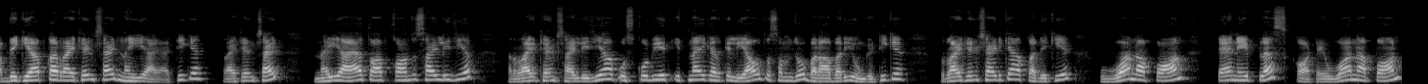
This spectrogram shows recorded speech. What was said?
अब देखिए आपका राइट हैंड साइड नहीं आया, ठीक है? राइट हैंड साइड नहीं आया तो आप कौन सा साइड लीजिए आप राइट हैंड साइड लीजिए आप, उसको भी इतना ही करके ले आओ तो समझो बराबर ही होंगे, ठीक है? राइट हैंड साइड क्या आपका देखिए one upon tan A plus cot A one upon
